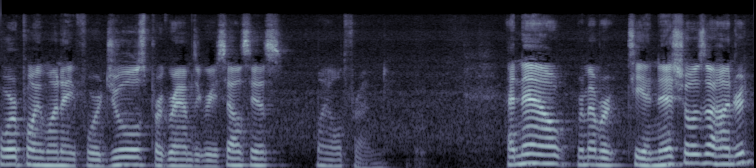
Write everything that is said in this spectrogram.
Four point one eight four joules per gram degree Celsius, my old friend. And now, remember, T initial is 100.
